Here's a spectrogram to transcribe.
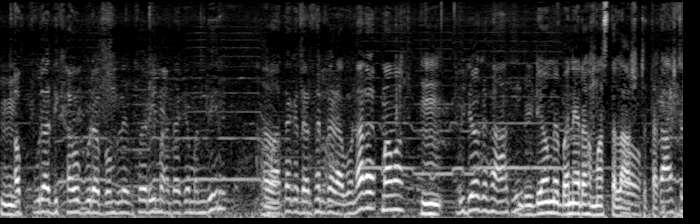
हम्म। अब पूरा दिखाओ पूरा बमलेश्वरी माता के मंदिर। हाँ। माता के दर्शन कराबो ना मामा? हम्म। वीडियो के साथ ही। वीडियो में बने रह मस्त लास्ट तक। लास्ट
